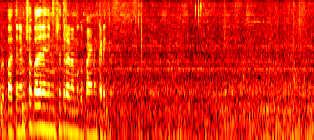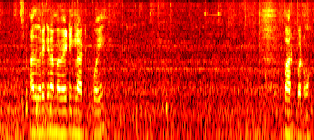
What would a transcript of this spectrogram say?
ஒரு பத்து நிமிஷம் பதினஞ்சு நிமிஷத்தில் நமக்கு பயணம் கிடைக்கும். அது வரைக்கும் நம்ம வெயிட்டிங் லாட்டுக்கு போய் பார்க் பண்ணுவோம்.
